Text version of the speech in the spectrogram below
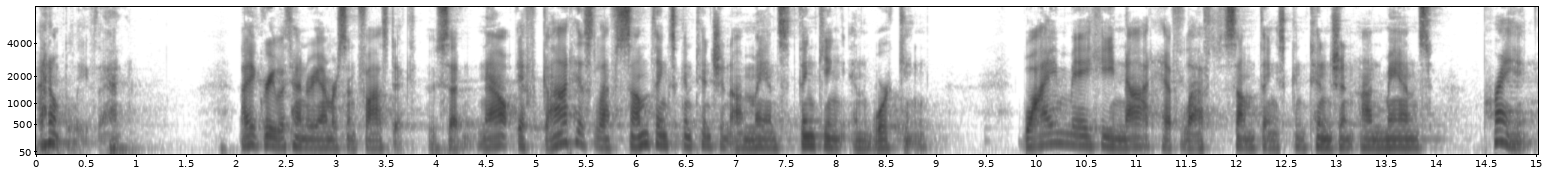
I don't believe that. I agree with Henry Emerson Fosdick, who said, Now, if God has left some things contingent on man's thinking and working, why may he not have left some things contingent on man's praying?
